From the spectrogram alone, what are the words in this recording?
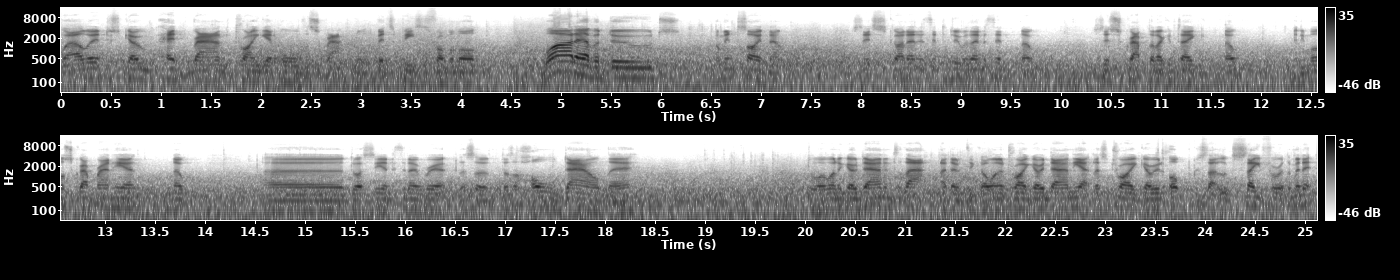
Well, we'll just go head round and try and get all the scrap and all the bits and pieces from them all. Whatever, dudes. I'm inside now. Has this got anything to do with anything? No. Is this scrap that I can take? No. Any more scrap around here? No. Uh, do I see anything over here? There's a there's a hole down there. Do I want to go down into that? I don't think I want to try going down yet. Let's try going up because that looks safer at the minute.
